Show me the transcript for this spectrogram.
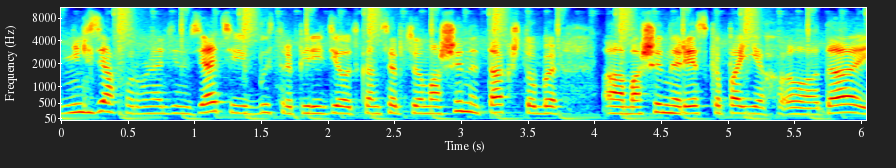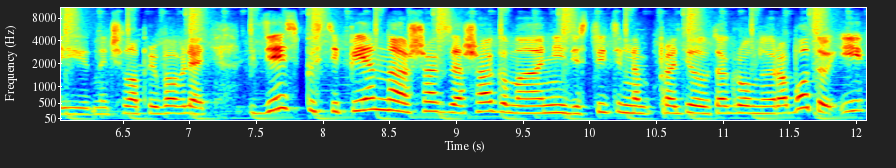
нельзя Формулу-1 взять и быстро переделать концепцию машины так, чтобы а, машина резко поехала, да, и начала прибавлять. Здесь постепенно, шаг за шагом, они действительно проделают огромную работу, и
